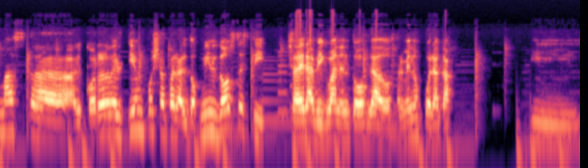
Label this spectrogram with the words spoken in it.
más al correr del tiempo, ya para el 2012, sí, ya era Big Bang en todos lados, al menos por acá. Y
